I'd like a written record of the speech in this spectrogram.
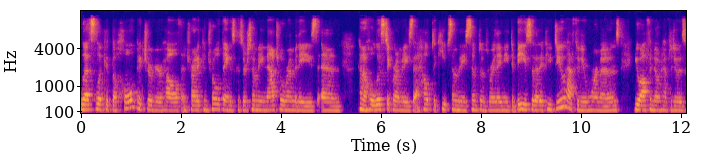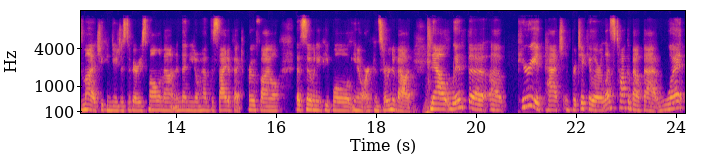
let's look at the whole picture of your health and try to control things because there's so many natural remedies and kind of holistic remedies that help to keep some of these symptoms where they need to be so that if you do have to do hormones you often don't have to do as much. You can do just a very small amount and then you don't have the side effect profile that so many people you know are concerned about. Now with the uh, period patch in particular let's talk about that. What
